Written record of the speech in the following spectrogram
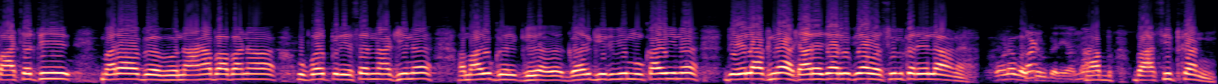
પાછળથી મારા નાના બાબાના ઉપર પ્રેશર નાખીને અમારું ઘર ગીરવી મુકાવીને બે લાખ ને અઢાર હજાર રૂપિયા વસૂલ કરેલા આણે. કોણે વસૂલ કર્યા? આ બ- બાસિત ખાન.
